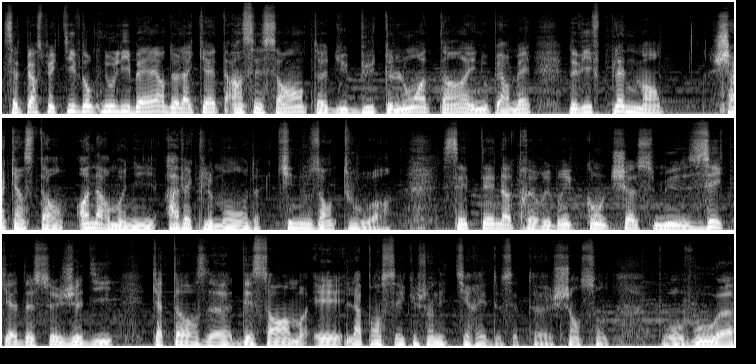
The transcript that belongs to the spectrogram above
Cette perspective donc nous libère de la quête incessante du but lointain et nous permet de vivre pleinement chaque instant en harmonie avec le monde qui nous entoure. C'était notre rubrique Conscious Music de ce jeudi 14 décembre et la pensée que j'en ai tirée de cette euh, chanson pour vous. Euh,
